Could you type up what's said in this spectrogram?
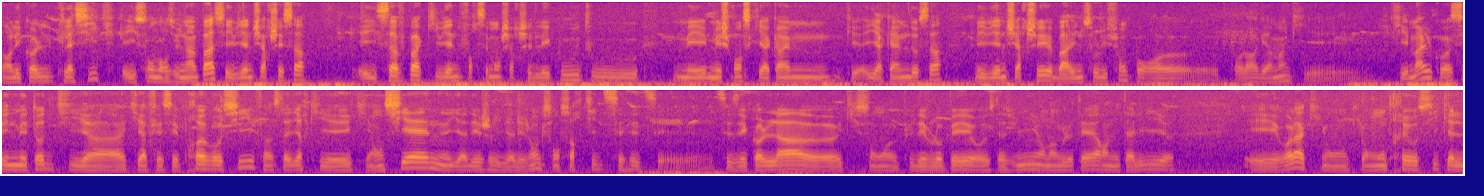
dans l'école classique et ils sont dans une impasse et ils viennent chercher ça. Et ils savent pas qu'ils viennent forcément chercher de l'écoute, ou... mais, mais je pense qu'il y, y a quand même de ça. Mais ils viennent chercher bah, une solution pour, euh, pour leur gamin qui est, qui est mal. C'est une méthode qui a, qui a fait ses preuves aussi, c'est-à-dire qui est, qui ancienne. Il y, a des, il y a des gens qui sont sortis de ces, écoles-là, euh, qui sont plus développées aux États-Unis, en Angleterre, en Italie, euh, et voilà, qui ont, qui ont montré aussi quel,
